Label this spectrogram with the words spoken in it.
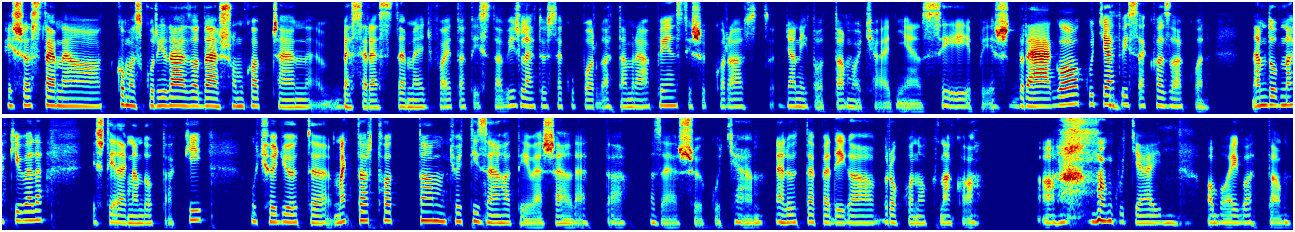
és aztán a kamaszkori lázadásom kapcsán beszereztem egyfajta tiszta vizslát, összekuporgattam rá a pénzt, és akkor azt gyanítottam, hogyha egy ilyen szép és drága kutyát viszek haza, akkor nem dobnak ki vele, és tényleg nem dobtak ki, úgyhogy őt megtarthattam, úgyhogy 16 évesen lett az első kutyám. Előtte pedig a rokonoknak a, a, a kutyáit abajgattam.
